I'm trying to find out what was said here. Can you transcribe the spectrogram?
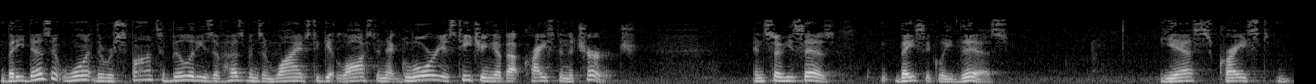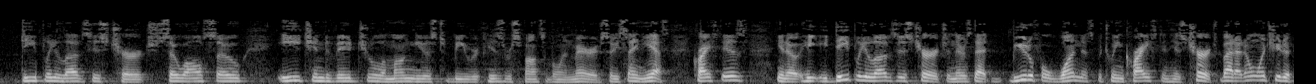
but he doesn't want the responsibilities of husbands and wives to get lost in that glorious teaching about Christ and the church. And so he says basically this, yes, Christ deeply loves his church, so also each individual among you is to be is responsible in marriage. So he's saying, yes, Christ is, you know, he, he deeply loves his church, and there's that beautiful oneness between Christ and his church. But I don't want you to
